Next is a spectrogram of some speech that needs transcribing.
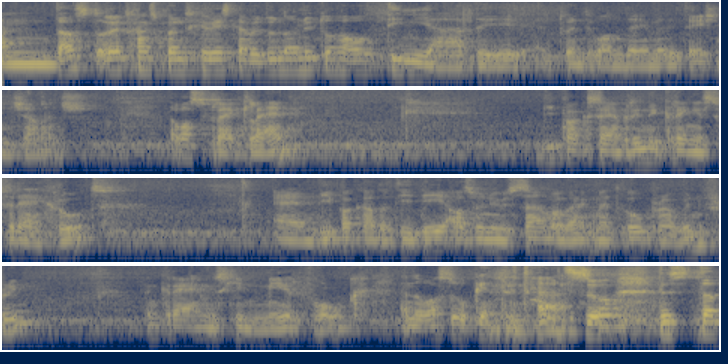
Um, dat is het uitgangspunt geweest en we doen dat nu toch al 10 jaar, de 21 Day Meditation Challenge. Dat was vrij klein. Deepak zijn vriendenkring is vrij groot. En Deepak had het idee, als we nu samenwerken met Oprah Winfrey, dan krijgen we misschien meer volk. En dat was ook inderdaad zo. Dus dat,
